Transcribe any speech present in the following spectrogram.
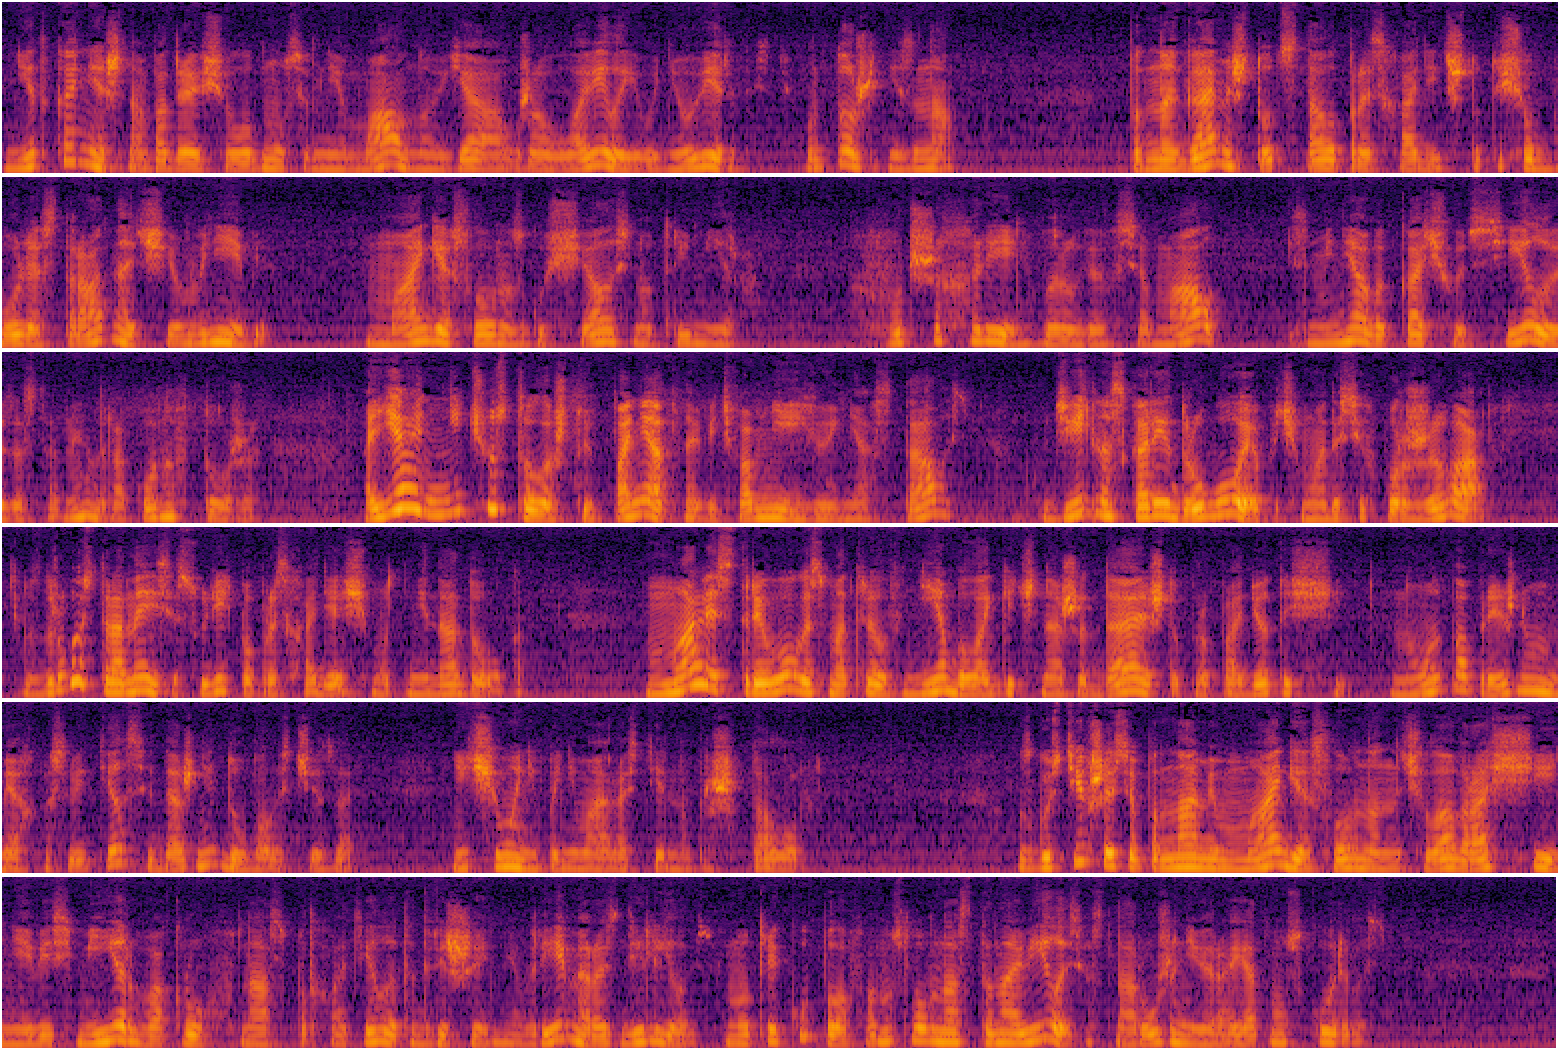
«Нет, конечно», — ободряюще улыбнулся мне Мал, но я уже уловила его неуверенность. Он тоже не знал. Под ногами что-то стало происходить, что-то еще более странное, чем в небе. Магия словно сгущалась внутри мира. «Вот же хрень!» — выругался Мал из меня выкачивают силу, из остальных драконов тоже. А я не чувствовала, что и понятно, ведь во мне ее и не осталось. Удивительно скорее другое, почему я до сих пор жива. С другой стороны, если судить по происходящему, это ненадолго. Мали с тревогой смотрел в небо, логично ожидая, что пропадет и щит. Но он по-прежнему мягко светился и даже не думал исчезать. «Ничего не понимаю», – растерянно прошептал он. Сгустившаяся под нами магия словно начала вращение. Весь мир вокруг нас подхватил это движение. Время разделилось. Внутри куполов оно словно остановилось, а снаружи невероятно ускорилось.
